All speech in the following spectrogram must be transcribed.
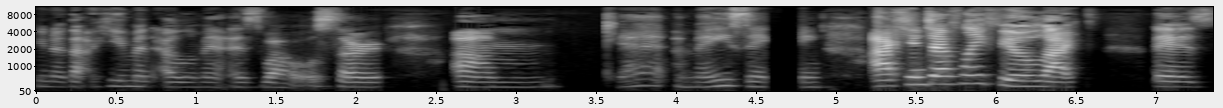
you know, that human element as well. So, um, yeah, amazing. I can definitely feel like there's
